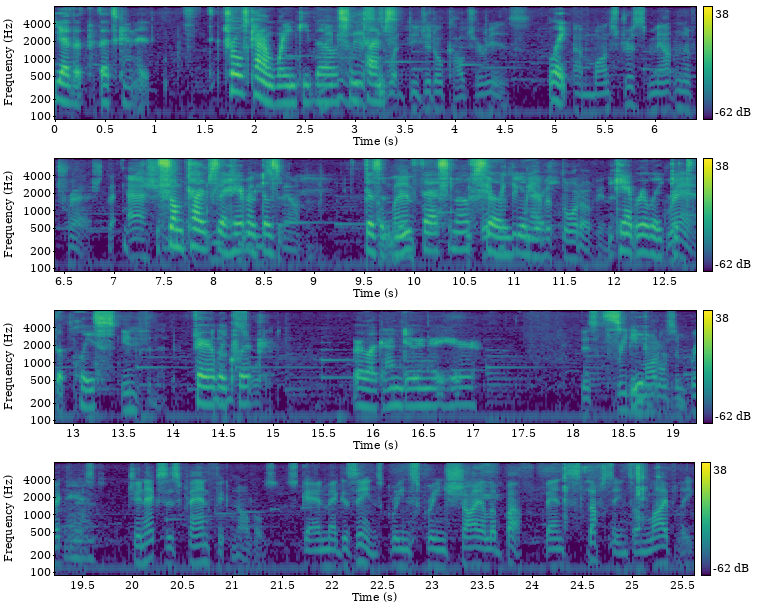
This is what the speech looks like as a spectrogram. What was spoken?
Yeah, that that's kind of. Control's kind of wanky though. Maybe Sometimes, this is what digital culture is. like, A monstrous mountain of trash. The ash. Sometimes the hammer doesn't- doesn't move fast enough, so you know you can't really get to the place Infinite. fairly quick, or like I'm doing right here. There's 3D Speed models run, breakfast. Gen X's fanfic novels, scan magazines, green screen Shia LaBeouf, banned stuff scenes on Live Leak.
